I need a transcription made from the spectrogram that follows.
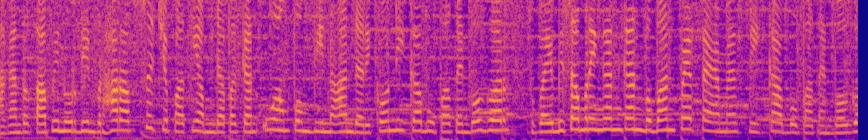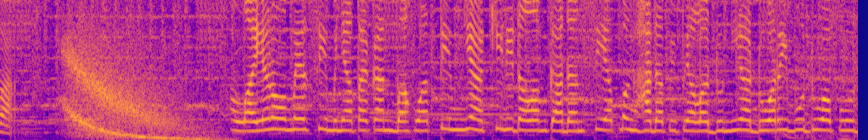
Akan tetapi Nurdin berharap secepatnya mendapatkan uang pembinaan dari KONI Kabupaten Bogor supaya bisa meringankan beban PTMS Messi Kabupaten Bogor. Lionel Messi menyatakan bahwa timnya kini dalam keadaan siap menghadapi Piala Dunia 2022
